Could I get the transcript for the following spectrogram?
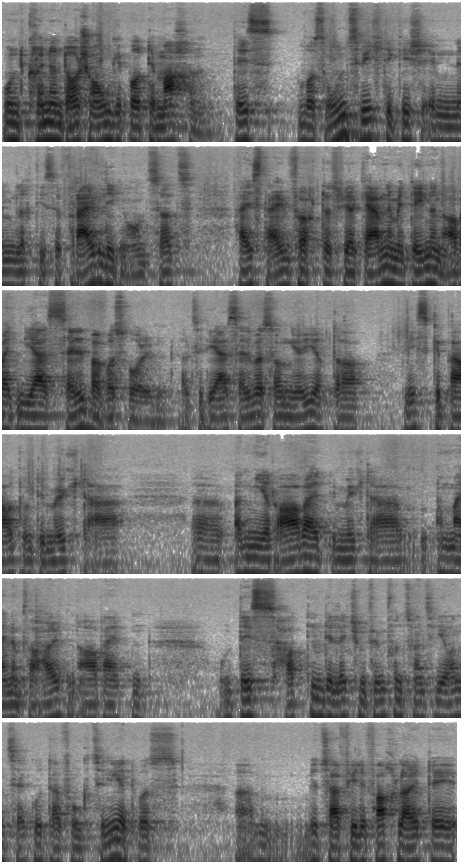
und können da schon Angebote machen. Das, was uns wichtig ist, eben nämlich dieser freiwilligen Ansatz, heißt einfach, dass wir gerne mit denen arbeiten, die auch selber was wollen. Also die auch selber sagen, ja, ich habe da Mist gebaut und ich möchte auch äh, an mir arbeiten, ich möchte auch an meinem Verhalten arbeiten. Und das hat in den letzten 25 Jahren sehr gut auch funktioniert, was ähm, jetzt auch viele Fachleute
